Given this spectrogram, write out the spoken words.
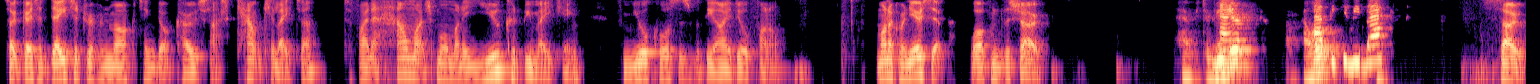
So go to datadrivenmarketing.co slash calculator to find out how much more money you could be making from your courses with the ideal funnel. Monica and Josip, welcome to the show. Happy to be nice. here. Hello. Happy to be back. So,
